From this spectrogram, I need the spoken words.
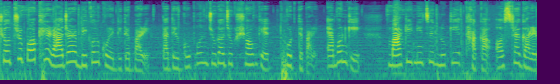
শত্রুপক্ষের রাডার বিকল করে দিতে পারে, তাদের গোপন যোগাযোগ সংকেত ধরতে পারে, এমনকি মাটির নিচে লুকিয়ে থাকা অস্ত্রাগারের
